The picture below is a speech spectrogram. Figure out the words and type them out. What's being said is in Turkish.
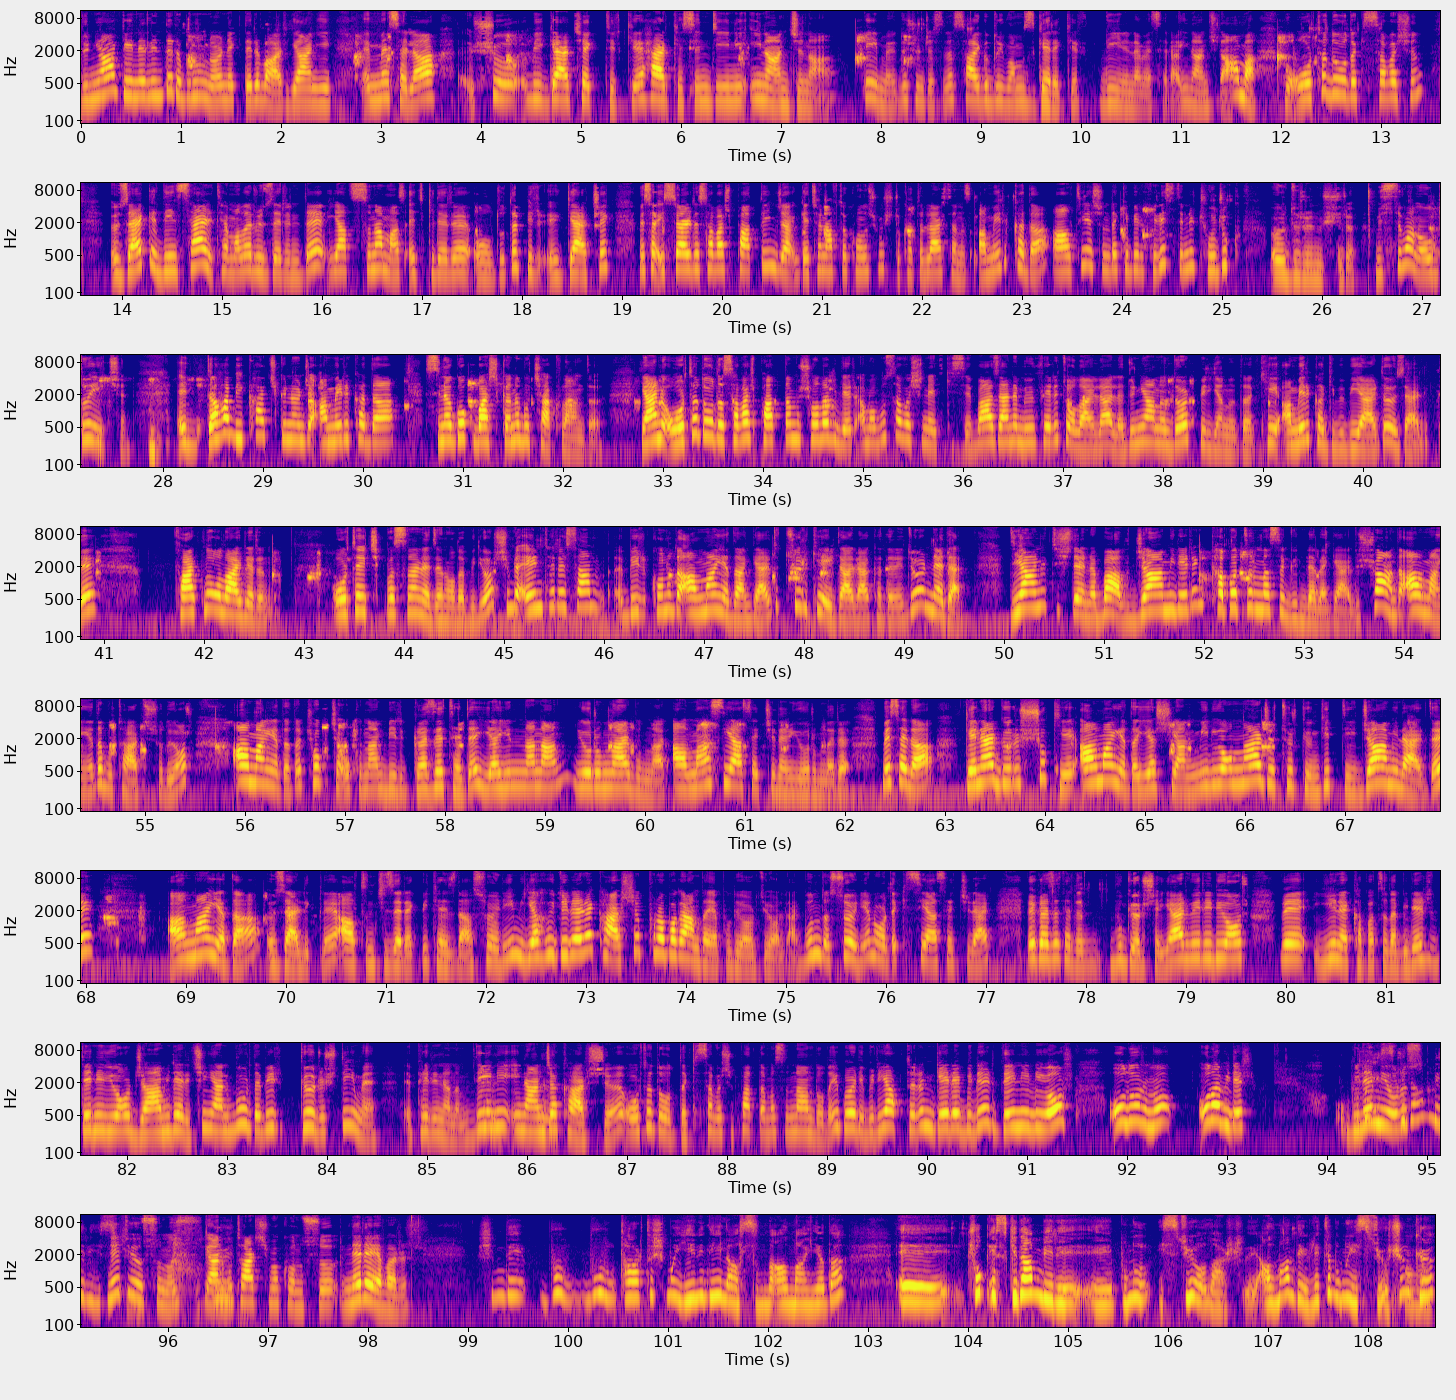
Dünya genelinde de bunun örnekleri var. Yani e, mesela e, şu bir gerçektir ki herkesin dini inancına değil mi düşüncesine saygı duymamız gerekir. Dinine mesela inancına ama bu Orta Doğu'daki savaşın özellikle dinsel temalar üzerinde yatsınamaz etkileri olduğu da bir e, gerçek. Mesela İsrail'de savaş patlayınca geçen hafta konuşmuştuk hatırlarsanız. Amerika'da 6 yaşındaki bir Filistinli çocuk öldürülmüştü. Müslüman olduğu için. E, daha birkaç gün önce Amerika'da sinagog başkanı bıçaklandı. Yani Orta Doğu'da savaş patlamış olabilir ama bu savaşın etkisi bazen de münferit olaylarla dünyanın dört bir yanında ki Amerika gibi bir yerde özellikle farklı olayların ortaya çıkmasına neden olabiliyor. Şimdi enteresan bir konu da Almanya'dan geldi. Türkiye'yi de alakadar ediyor. Neden? Diyanet işlerine bağlı camilerin kapatılması gündeme geldi. Şu anda Almanya'da bu tartışılıyor. Almanya'da da çokça okunan bir gazetede yayınlanan yorumlar bunlar. Alman siyasetçilerin yorumları. Mesela genel görüş şu ki Almanya'da yaşayan milyonlarca Türk'ün gittiği camilerde Almanya'da özellikle altını çizerek bir kez daha söyleyeyim Yahudilere karşı propaganda yapılıyor diyorlar. Bunu da söyleyen oradaki siyasetçiler ve gazetede bu görüşe yer veriliyor ve yine kapatılabilir deniliyor camiler için. Yani burada bir görüş değil mi e, Pelin Hanım? Dini Evet, inanca karşı Orta Doğu'daki savaşın patlamasından dolayı böyle bir yaptırım gelebilir deniliyor. Olur mu? Olabilir. Bu Bilemiyoruz. Ne diyorsunuz? Yani bu Evet. tartışma konusu nereye varır? Şimdi bu, bu tartışma yeni değil aslında Almanya'da. Ee, çok eskiden beri e, bunu istiyorlar. E, Alman devleti bunu istiyor. Çünkü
